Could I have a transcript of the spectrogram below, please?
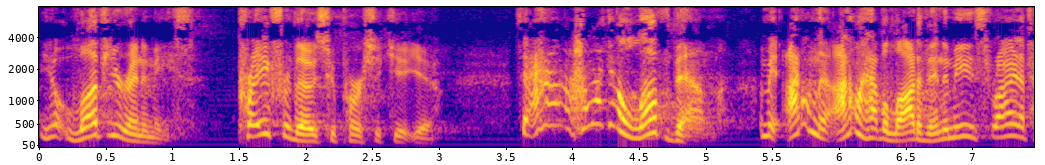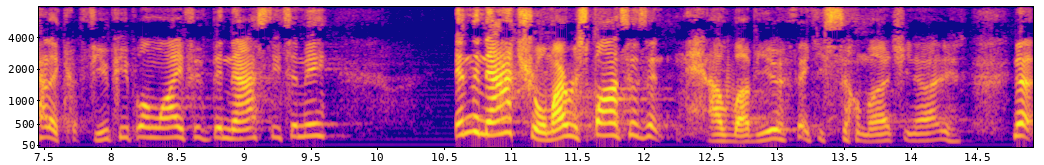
you know, love your enemies. Pray for those who persecute you. So how, how am I going to love them? I mean, I don't, know, I don't have a lot of enemies, right? I've had a few people in life who've been nasty to me in the natural, my response isn't, man, I love you. Thank you so much. You know, no,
